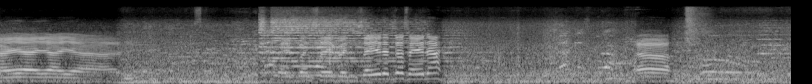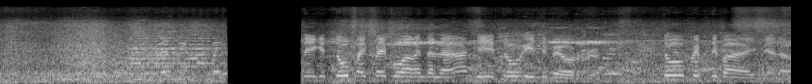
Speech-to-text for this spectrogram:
Ay, ay, ay, ay. 517. Sa'yo na to, sa'yo na. Ah. Ticket 255 po ang dalaan. Dito 84. 255 yan o.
